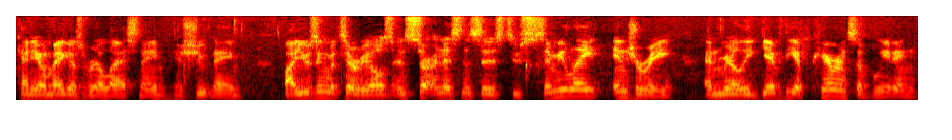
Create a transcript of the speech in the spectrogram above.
Kenny Omega's real last name, his shoot name, by using materials in certain instances to simulate injury and merely give the appearance of bleeding.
